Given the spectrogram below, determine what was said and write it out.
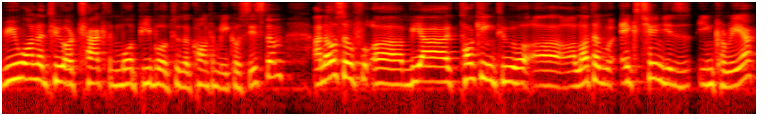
we wanted to attract more people to the quantum ecosystem, and also uh, we are talking to uh, a lot of exchanges in Korea.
